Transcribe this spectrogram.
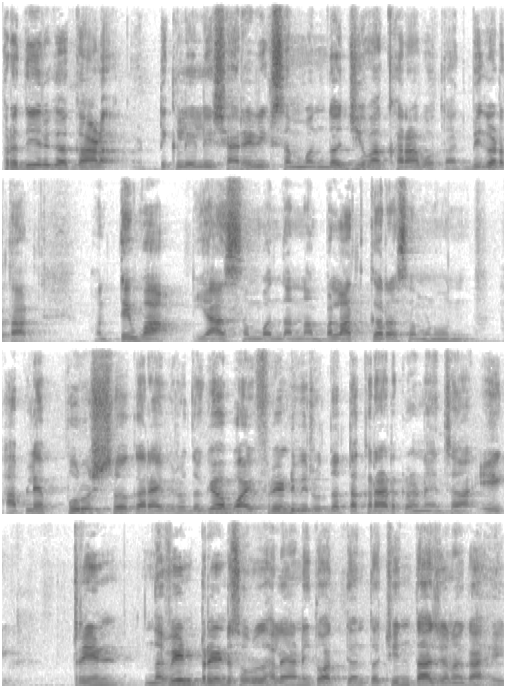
प्रदीर्घ काळ टिकलेले शारीरिक संबंध जेव्हा खराब होतात बिघडतात तेव्हा या संबंधांना बलात्कार असं म्हणून आपल्या पुरुष सहकार्याविरुद्ध किंवा बॉयफ्रेंड विरुद्ध तक्रार करण्याचा एक ट्रेंड नवीन ट्रेंड सुरू झाला आहे आणि तो अत्यंत चिंताजनक आहे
